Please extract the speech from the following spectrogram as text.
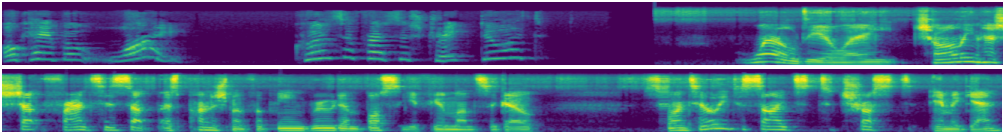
Okay, but why? Couldn't Sir Francis Drake do it? Well, DOA, Charlene has shut Francis up as punishment for being rude and bossy a few months ago. So until he decides to trust him again,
